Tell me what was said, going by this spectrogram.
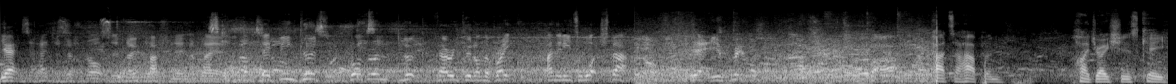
Yeah. There's no passion in the players. They've been good. Rotherham look very good on the break, and they need to watch that. Yeah, you pretty much. Had to happen. Hydration is key.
